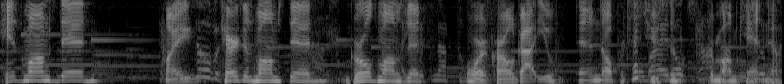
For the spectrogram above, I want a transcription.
His mom's dead. My character's mom's dead. Girl's mom's dead. Don't worry, Carl got you. And I'll protect you since your mom can't now.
